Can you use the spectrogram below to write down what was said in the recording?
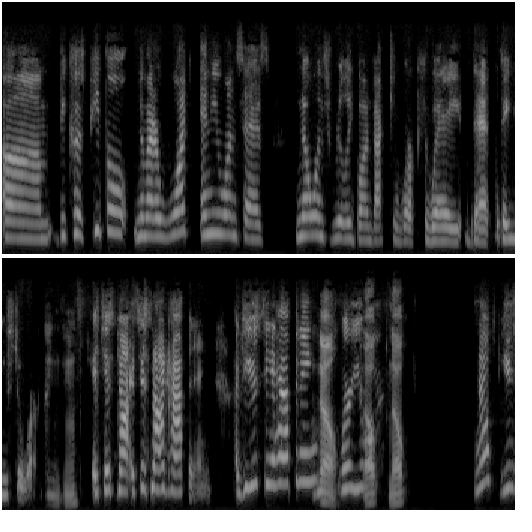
Um, because people, no matter what anyone says, no one's really gone back to work the way that they used to work. Mm-hmm. It's just not, it's just not happening. Uh, do you see it happening? No. Where you nope, are? Nope. Nope. You,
